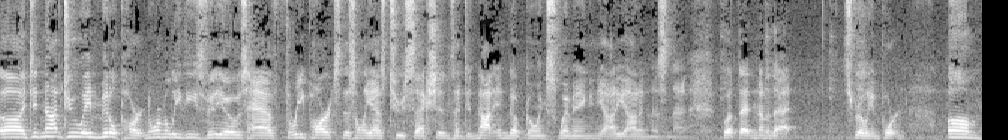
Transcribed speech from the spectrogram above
Uh, I did not do a middle part. Normally these videos have three parts. This only has two sections. I did not end up going swimming and yada yada and this and that. But that none of that is really important. Um,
